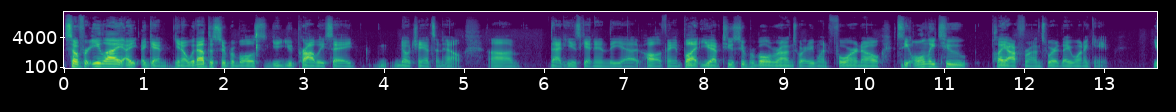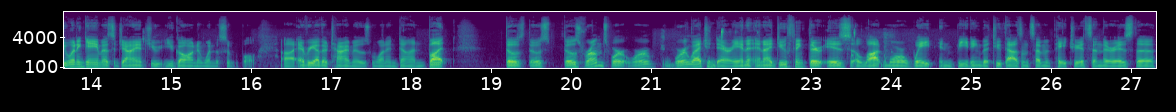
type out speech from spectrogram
so for Eli, I, again, you know, without the Super Bowls, you, would probably say no chance in hell um, that he's getting in the uh, Hall of Fame. But you have two Super Bowl runs where he went four and zero. Oh. It's the only two playoff runs where they won a game. You win a game as a Giant, you you go on and win the Super Bowl. Uh, every other time it was one and done. But those those those runs were were were legendary, and and I do think there is a lot more weight in beating the 2007 Patriots than there is the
